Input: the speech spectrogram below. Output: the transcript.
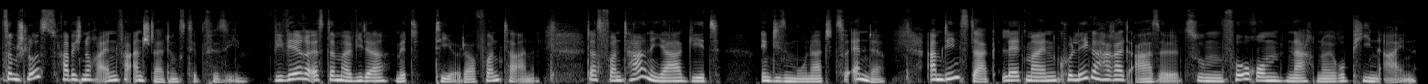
Zum Schluss habe ich noch einen Veranstaltungstipp für Sie. Wie wäre es denn mal wieder mit Theodor Fontane? Das Fontane-Jahr geht in diesem Monat zu Ende. Am Dienstag lädt mein Kollege Harald Asel zum Forum nach Neuruppin ein.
